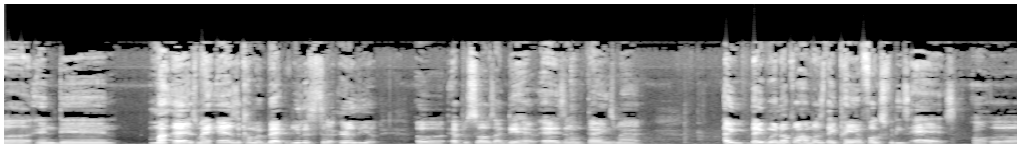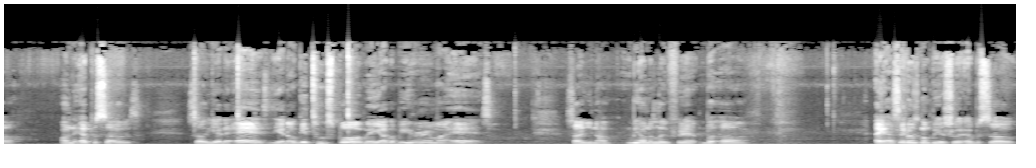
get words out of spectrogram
Uh, and then my ads, man, ads are coming back. If you listen to the earlier uh episodes, I did have ads in them things, man. Hey, they went up on how much they paying folks for these ads on uh on the episodes. So yeah, the ads, yeah, don't get too spoiled, man. Y'all gonna be hearing my ads. So, you know, be on the look for that. But uh Hey, I said it was gonna be a short episode.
